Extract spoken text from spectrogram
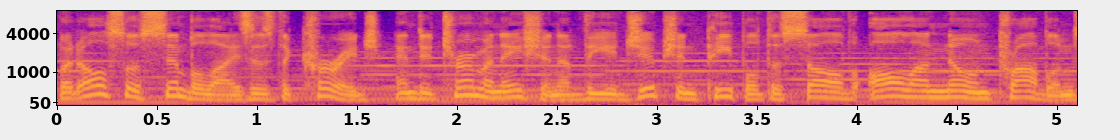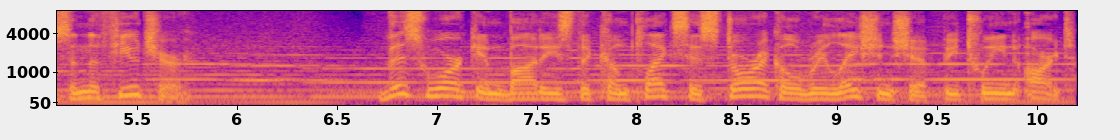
but also symbolizes the courage and determination of the Egyptian people to solve all unknown problems in the future. This work embodies the complex historical relationship between art,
